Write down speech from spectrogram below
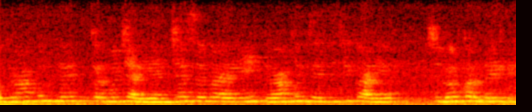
ग्रामपंचायत कर्मचारी यांच्या सहकार्याने ग्रामपंचायतीचे कार्य सुलभ करता येते.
